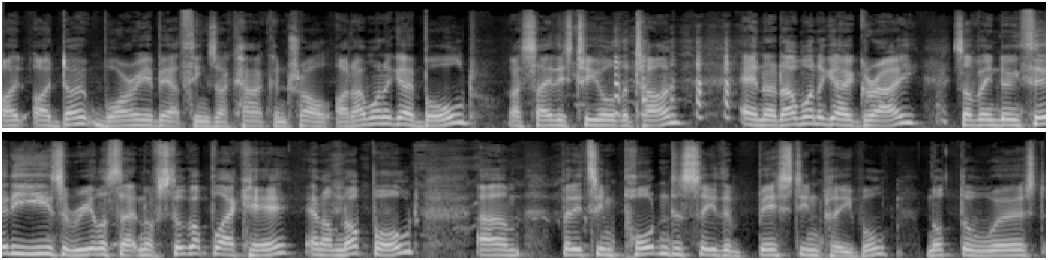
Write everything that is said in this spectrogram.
I, I don't worry about things I can't control. I don't want to go bald. I say this to you all the time. and I don't want to go grey. So I've been doing 30 years of real estate and I've still got black hair and I'm not bald. Um, but it's important to see the best in people, not the worst.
